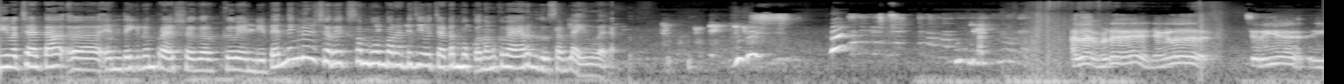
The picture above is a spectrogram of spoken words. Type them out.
ജീവച്ചേട്ട എന്തെങ്കിലും പ്രേക്ഷകർക്ക് വേണ്ടിയിട്ട് എന്തെങ്കിലും ഒരു ചെറിയ സംഭവം പറഞ്ഞിട്ട് ജീവച്ചേട്ടൻ പൊക്കോ? നമുക്ക് വേറൊരു ദിവസം ലൈവ് വരാം. അല്ല ഇവിടെ ഞങ്ങൾ ചെറിയ ഈ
